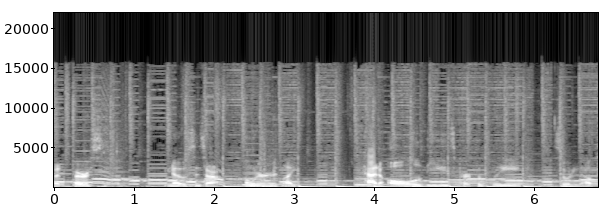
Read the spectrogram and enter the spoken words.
But first, know, since our owner, like, had all these perfectly sorted out,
